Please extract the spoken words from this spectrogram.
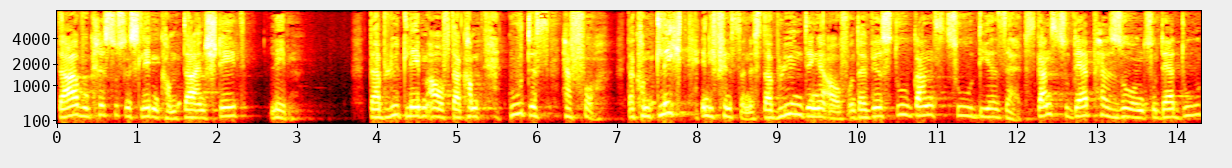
Da, wo Christus ins Leben kommt, da entsteht Leben. Da blüht Leben auf, da kommt Gutes hervor. Da kommt Licht in die Finsternis, da blühen Dinge auf und da wirst du ganz zu dir selbst, ganz zu der Person, zu der du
